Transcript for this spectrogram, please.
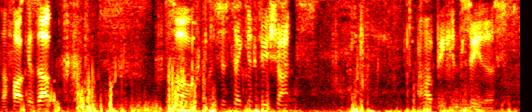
the fuck is up. So let's just take a few shots. I hope you can see this.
